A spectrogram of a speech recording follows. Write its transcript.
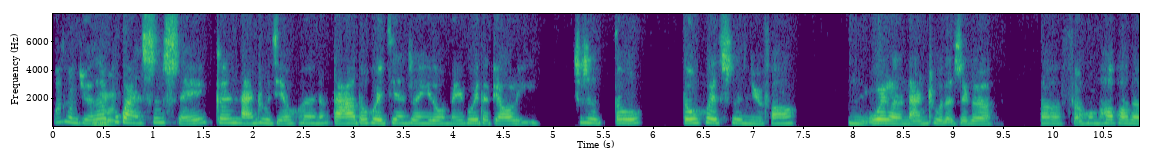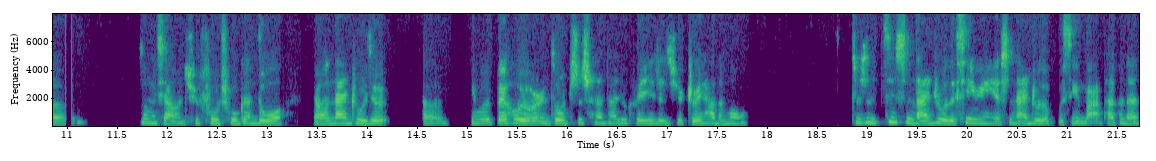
我总觉得不管是谁跟男主结婚，大家都会见证一朵玫瑰的凋零，就是都都会是女方，嗯，为了男主的这个呃粉红泡泡的梦想去付出更多，然后男主就呃因为背后有人做支撑，他就可以一直去追他的梦。就是既是男主的幸运，也是男主的不幸吧。他可能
